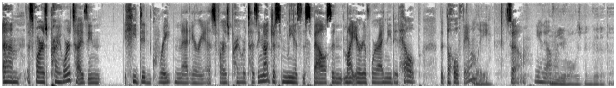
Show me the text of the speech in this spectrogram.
um, as far as prioritizing, he did great in that area as far as prioritizing not just me as the spouse and my area of where I needed help, but the whole family. So, you know, Well, You've always been good at that.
